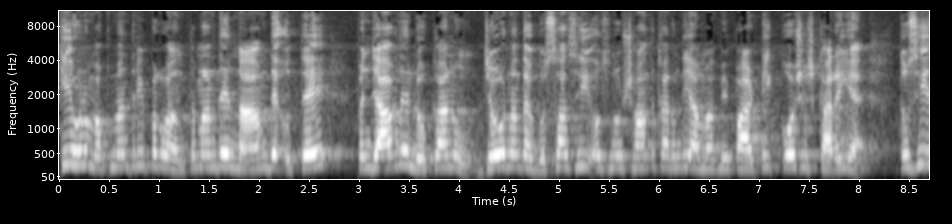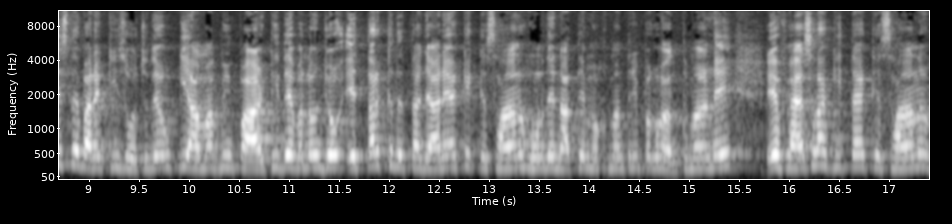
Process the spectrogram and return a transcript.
ਕੀ ਹੁਣ ਮੁੱਖ ਮੰਤਰੀ ਭਗਵੰਤ ਮਾਨ ਦੇ ਨਾਮ ਦੇ ਉੱਤੇ ਪੰਜਾਬ ਦੇ ਲੋਕਾਂ ਨੂੰ ਜੋ ਉਹਨਾਂ ਦਾ ਗੁੱਸਾ ਸੀ, ਉਸ ਨੂੰ ਸ਼ਾਂਤ ਕਰਨ ਦੀ ਆਮ ਆਦਮੀ ਪਾਰਟੀ ਕੋਸ਼ਿਸ਼ ਕਰ ਰਹੀ ਹੈ। ਤੁਸੀਂ ਇਸ ਦੇ ਬਾਰੇ ਕੀ ਸੋਚਦੇ ਹੋ ਕਿ ਆਮ ਆਦਮੀ ਪਾਰਟੀ ਦੇ ਵੱਲੋਂ ਜੋ ਇਹ ਤਰਕ ਦਿੱਤਾ ਜਾ ਰਿਹਾ ਕਿ ਕਿਸਾਨ ਹੋਣ ਦੇ ਨਾਤੇ ਮੁੱਖ ਮੰਤਰੀ ਭਗਵੰਤ ਮਾਨ ਨੇ ਇਹ ਫੈਸਲਾ ਕੀਤਾ ਹੈ, ਕਿਸਾਨ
